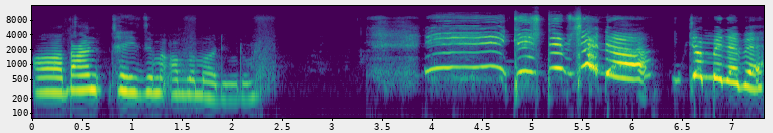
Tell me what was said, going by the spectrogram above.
Aa ben teyzemi ablamı arıyorum. Küstüm sana. Gideceğim ben eve.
